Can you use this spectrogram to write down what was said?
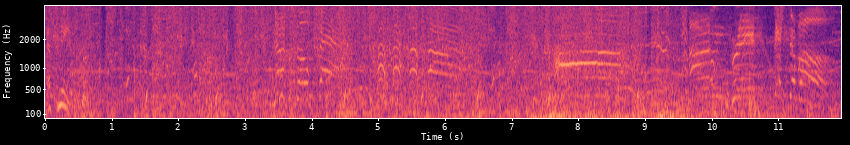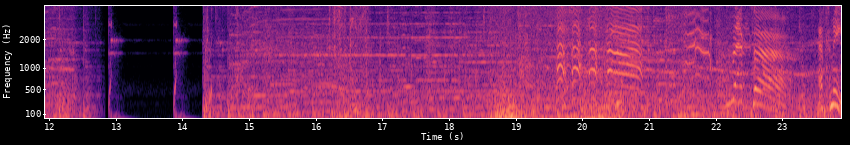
That's me. Not so fast! Unpredictable! Vector! That's me.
